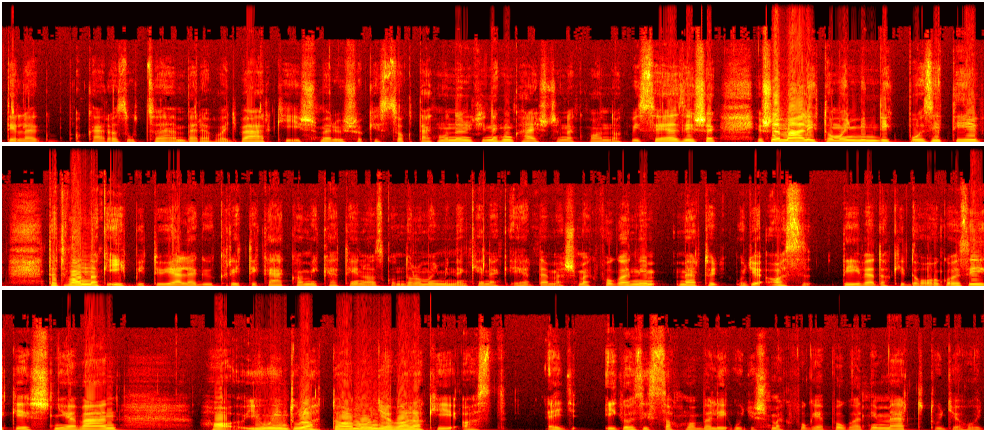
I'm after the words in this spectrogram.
tényleg tényleg akár az utca embere, vagy bárki ismerősök is szokták mondani, úgyhogy nekünk hál' Istennek vannak visszajelzések, és nem állítom, hogy mindig pozitív, tehát vannak építő jellegű kritikák, amiket én azt gondolom, hogy mindenkinek érdemes megfogadni, mert hogy ugye az téved, aki dolgozik, és nyilván ha jó indulattal mondja valaki, azt egy igazi szakmabeli úgyis meg fogja fogadni, mert tudja, hogy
